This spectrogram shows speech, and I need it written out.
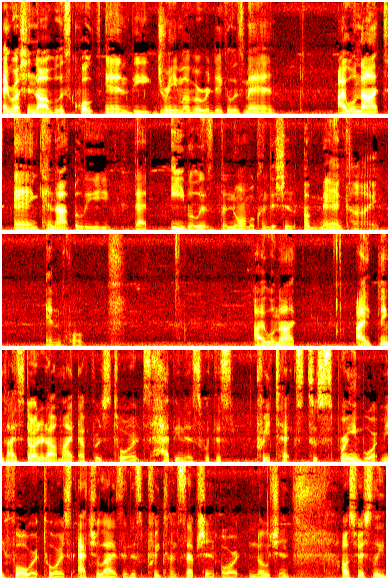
a Russian novelist, quotes in The Dream of a Ridiculous Man I will not and cannot believe that evil is the normal condition of mankind. End quote. I will not. I think I started out my efforts towards happiness with this pretext to springboard me forward towards actualizing this preconception or notion. I was fiercely,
